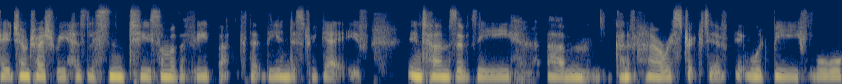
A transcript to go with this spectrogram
HM Treasury has listened to some of the feedback that the industry gave in terms of the um, kind of how restrictive it would be for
